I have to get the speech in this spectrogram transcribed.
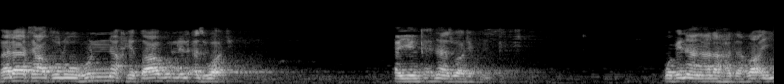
فلا تعضلوهن خطاب للأزواج. أي ينكحن أزواجهن وبناء على هذا الرأي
